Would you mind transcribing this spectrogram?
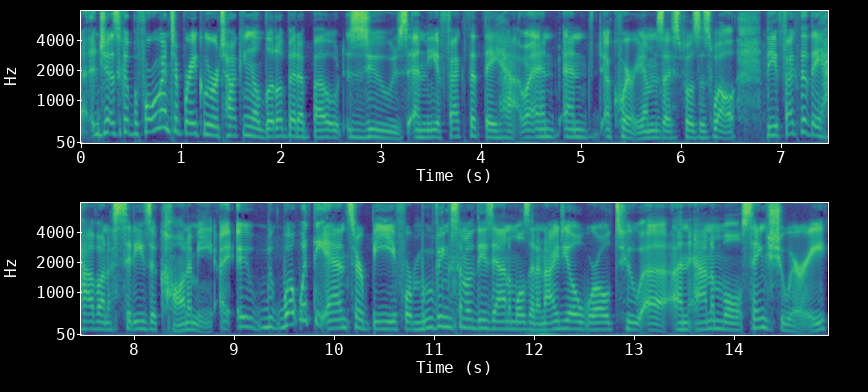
Uh, Jessica, before we went to break, we were talking a little bit about zoos and the effect that they have, and, and aquariums, I suppose, as well, the effect that they have on a city's economy. I, I, what would the answer be if we're moving some of these animals in an ideal world to uh, an animal sanctuary?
